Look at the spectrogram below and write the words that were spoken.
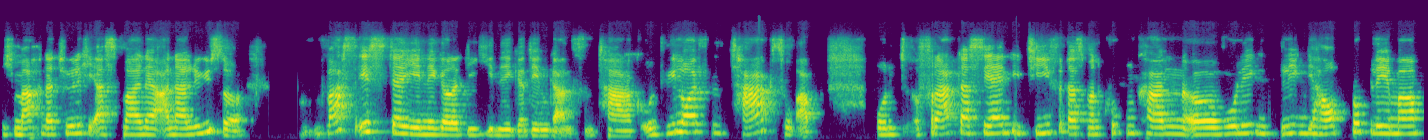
Ich mache natürlich erstmal eine Analyse. Was ist derjenige oder diejenige den ganzen Tag und wie läuft ein Tag so ab? Und fragt das sehr in die Tiefe, dass man gucken kann, äh, wo liegen, liegen die Hauptprobleme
